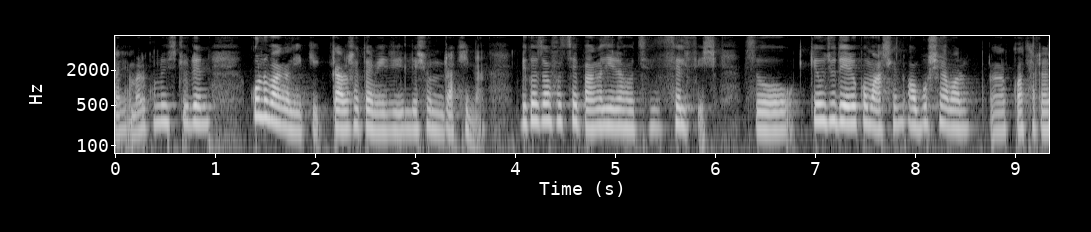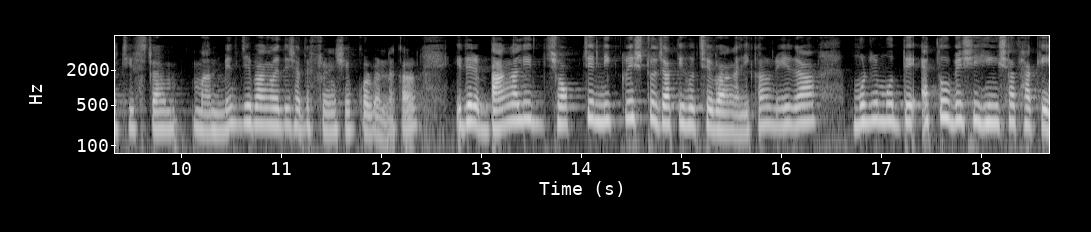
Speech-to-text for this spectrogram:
নাই। আমার কোনো স্টুডেন্ট কোনো বাঙালি কি কারোর সাথে আমি রিলেশন রাখি না। বিকজ অফ হচ্ছে বাঙালিরা হচ্ছে সেলফিশ সো কেউ যদি এরকম আসেন, অবশ্যই আমার কথাটা টিপসটা মানবেন যে বাঙালিদের সাথে ফ্রেন্ডশিপ করবেন না। কারণ এদের বাঙালির সবচেয়ে নিকৃষ্ট জাতি হচ্ছে বাঙালি। কারণ এরা মনের মধ্যে এত বেশি হিংসা থাকে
